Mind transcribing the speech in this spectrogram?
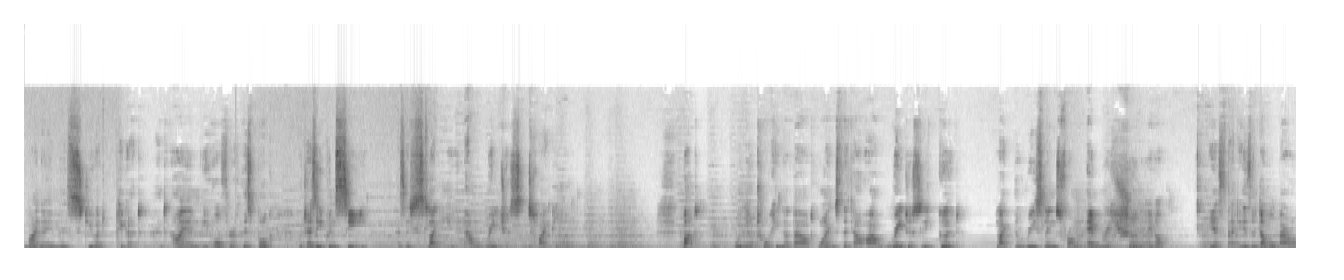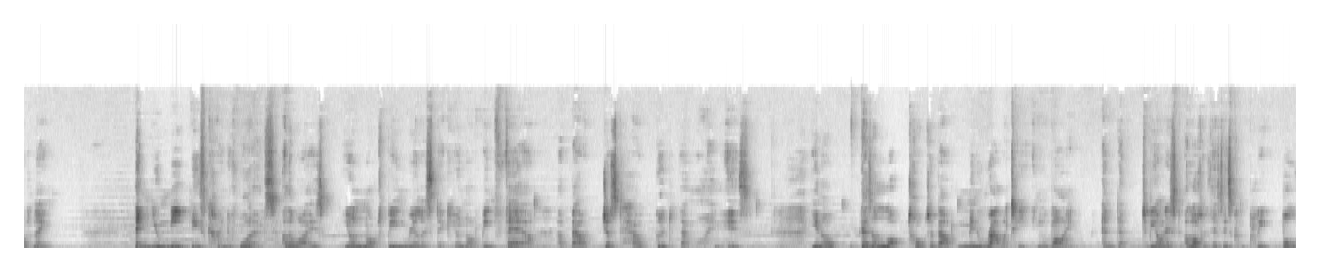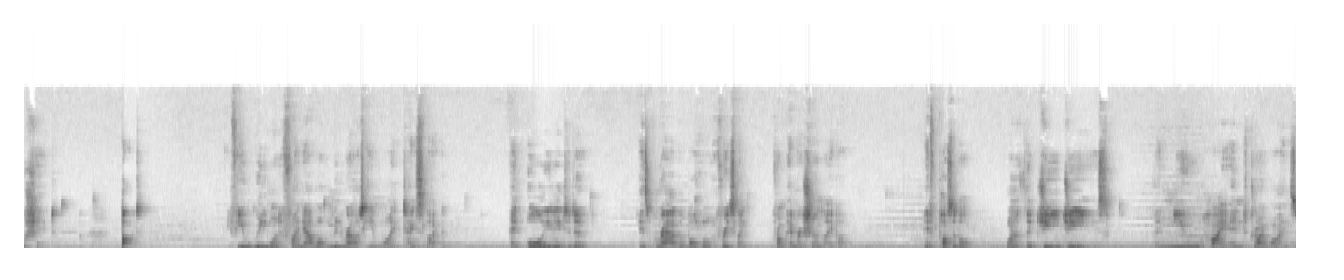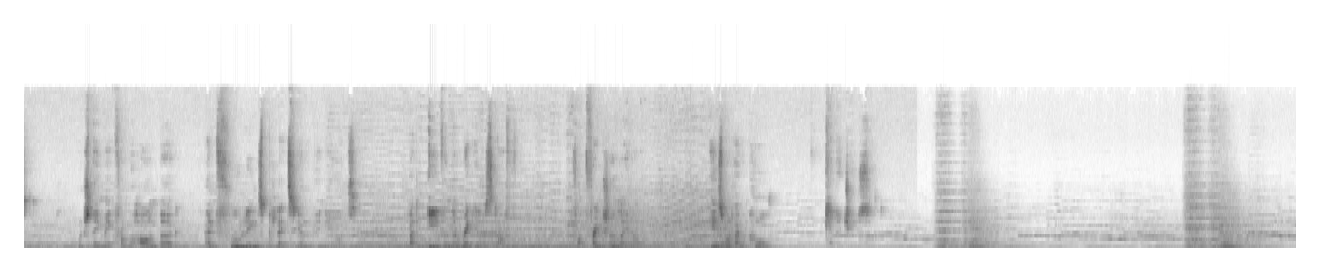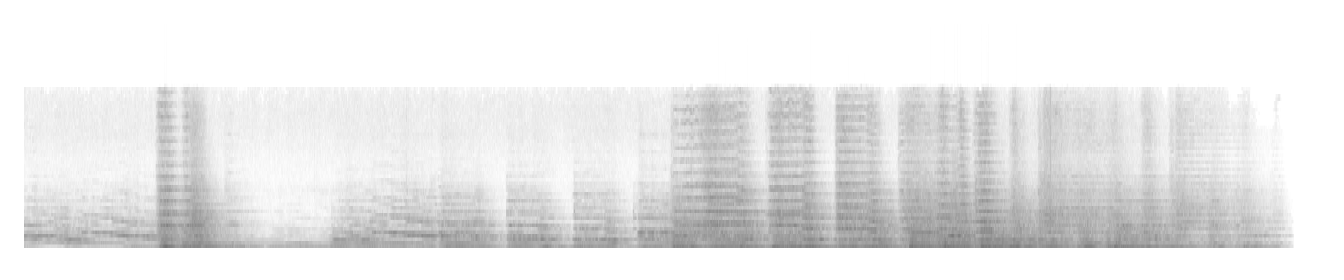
my name is Stuart Pigott and I am the author of this book, which as you can see, has a slightly outrageous title. But when you're talking about wines that are outrageously good, like the Rieslings from Emrich Schönleber, yes, that is a double-barreled name, then you need these kind of words. Otherwise, you're not being realistic, you're not being fair about just how good that wine is. You know, there's a lot talked about minerality in wine, and to be honest, a lot of this is complete bullshit. But if you really want to find out what minerality in wine tastes like, then all you need to do is grab a bottle of Riesling from Emrich Schönleber. If possible, one of the GGs, the new high-end dry wines, which they make from the Halenberg and Frühlingsplätzchen vineyards. But even the regular stuff from Frank Schönleber is what I would call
